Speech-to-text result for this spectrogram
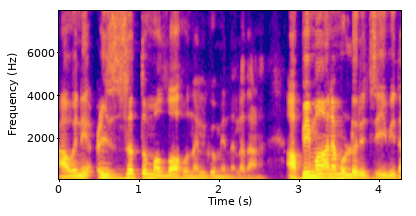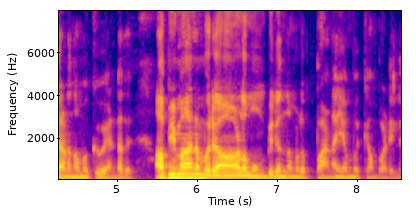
അവന് ഇസ്സത്തും അള്ളാഹു നൽകും എന്നുള്ളതാണ്. അഭിമാനമുള്ളൊരു ജീവിതമാണ് നമുക്ക് വേണ്ടത്. അഭിമാനം ഒരാളെ മുമ്പിലും നമ്മൾ പണയം വെക്കാൻ പാടില്ല.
